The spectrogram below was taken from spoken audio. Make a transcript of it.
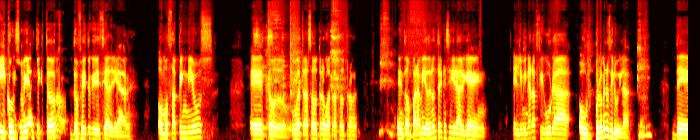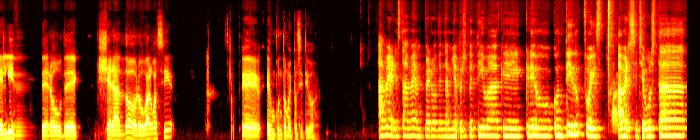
E consumían TikTok do feito que dicía Adrián. Homo Zapping News é eh, todo, unha tras outro, unha tras outro. Entón, para mí, o de non ter que seguir a alguén, eliminar a figura, ou polo menos diluíla, de líder ou de xerador ou algo así, eh, é un punto moi positivo. A ver, está ben, pero dende a miña perspectiva que creo contido, pois, a ver, se che gusta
